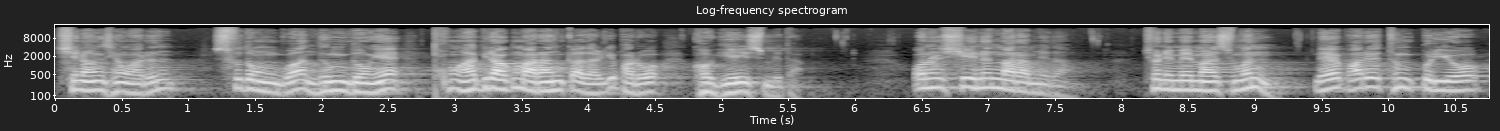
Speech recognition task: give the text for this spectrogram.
신앙생활은 수동과 능동의 통합이라고 말하는 까닭이 바로 거기에 있습니다. 오늘 시인은 말합니다. 주님의 말씀은 내 발의 등불이요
